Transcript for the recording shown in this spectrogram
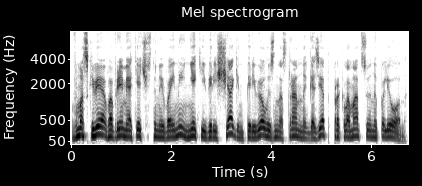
В Москве во время Отечественной войны некий Верещагин перевел из иностранных газет прокламацию Наполеона.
